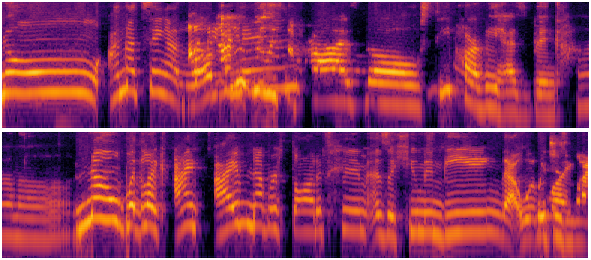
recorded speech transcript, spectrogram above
no. I'm not saying I love Are, the are you really surprised though? Steve Harvey has been kind of, No, but like I I've never thought of him as a human being that would which like, is why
